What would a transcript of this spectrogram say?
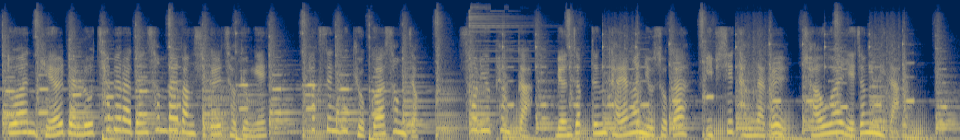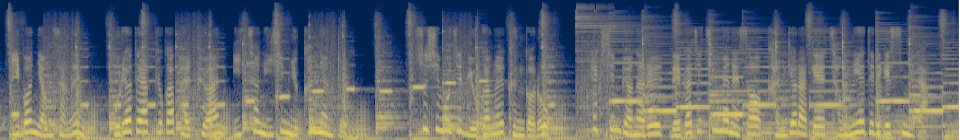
또한 계열별로 차별화된 선발 방식을 적용해 학생부 교과 성적, 서류 평가, 면접 등 다양한 요소가 입시 당락을 좌우할 예정입니다. 이번 영상은 고려대학교가 발표한 2026학년도 수시 모집 요강을 근거로 핵심 변화를 네 가지 측면에서 간결하게 정리해드리겠습니다.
